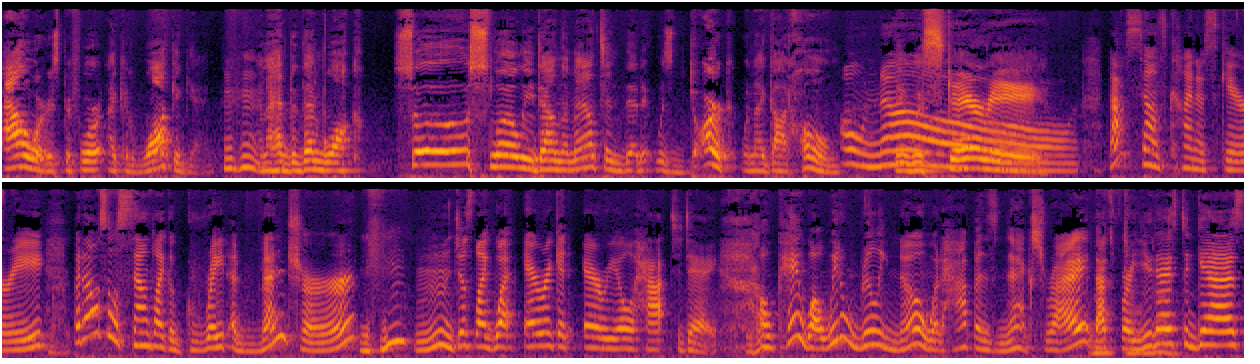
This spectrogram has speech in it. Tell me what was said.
hours before I could walk again. Mm-hmm. And I had to then walk so slowly down the mountain that it was dark when I got home. Oh no. It was scary. That sounds kind of scary, but it also sounds like a great adventure. Mm-hmm. just like what Eric and Ariel had today. Okay, well, we don't really know what happens next, right? That's for you guys to guess,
